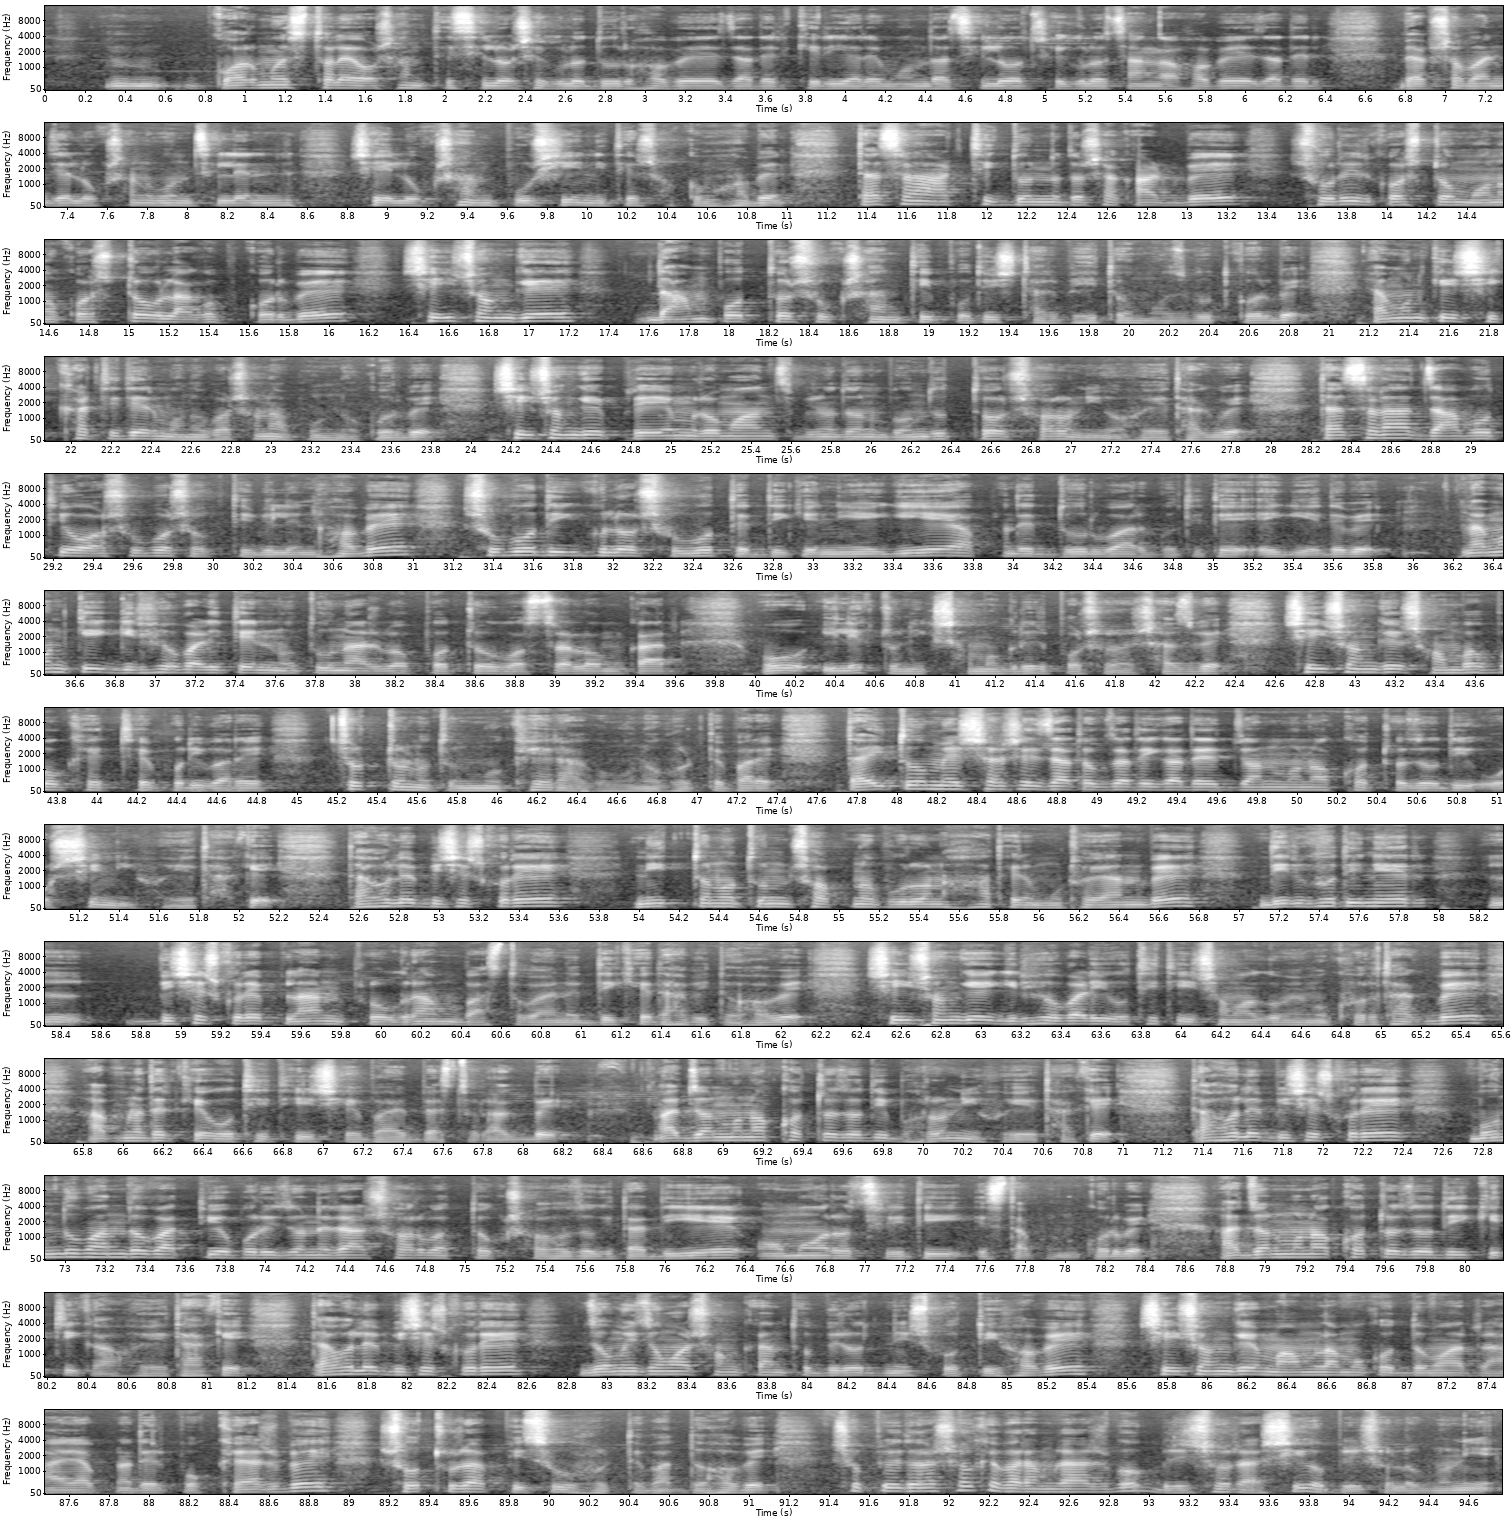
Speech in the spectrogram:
কর্মস্থলে অশান্তি ছিল, সেগুলো দূর হবে, যাদের কেরিয়ারে মন্দা ছিল, সেগুলো চাঙ্গা হবে, যাদের ব্যবসা বাণিজ্যে লোকসান গুনছিলেন সেই লোকসান পুষিয়ে নিতে সক্ষম হবেন। তাছাড়া আর্থিক দৈন্যদশা কাটবে, শরীর কষ্ট মনোকষ্টও লাঘব করবে, সেই সঙ্গে দাম্পত্য সুখ শান্তি প্রতিষ্ঠার ভিত মজবুত করবে। এমনকি শিক্ষার্থীদের মনোবাসনা পূর্ণ করবে। সেই সঙ্গে প্রেম রোমান্স বিনোদন, বন্ধুত্ব স্মরণীয় হয়ে থাকবে। তাছাড়া যাবতীয় অশুভ শক্তি বিলীন হবে। শুভ দিকগুলো শুভত্বের দিকে নিয়ে গিয়ে আপনাদের দুর্বার গতিতে এগিয়ে দেবে। এমনকি গৃহবাড়িতে নতুন আসবাবপত্র, বস্ত্রালঙ্কার ও ইলেকট্রনিক সামগ্রীর প্রসার সাজবে। সেই সঙ্গে সম্ভাব্য ক্ষেত্রে পরিবারে ছোট্ট নতুন মুখের আগমনও ঘটতে পারে। তাই তো মেষরাশি জাতক জাতিকাদের জন্ম নক্ষত্র যদি অশ্বিনী হয়ে থাকে, তাহলে বিশেষ করে নিত্য নতুন স্বপ্ন পূরণ হাতের মুঠোয় আনবে। দীর্ঘদিনের বিশেষ করে প্ল্যান প্রোগ্রাম বাস্তবায়নের দিকে ধাবিত হবে। সেই সঙ্গে গৃহবাড়ি অতিথি সমাগমে মুখর থাকবে। আপনাদেরকে অতিথি সেবায় ব্যস্ত রাখবে। আর জন্ম নক্ষত্র যদি ভরণী হয়ে থাকে, তাহলে বিশেষ করে বন্ধু বান্ধব আত্মীয় পরিজনেরা সর্বাত্মক সহযোগিতা দিয়ে অমর স্মৃতি স্থাপন করবে। আর জন্ম নক্ষত্র যদি কৃতিকা হয়ে থাকে, তাহলে বিশেষ করে জমি জমা সংক্রান্ত বিরোধ নিষ্পত্তি হবে। সেই সঙ্গে মামলা মোকদ্দমার রায় আপনাদের পক্ষে আসবে। শত্রুরা পিছু হতে বাধ্য হবে। সুপ্রিয় দর্শক, এবার আমরা আসব বৃষ রাশি ও বৃষ লগ্ন নিয়ে।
